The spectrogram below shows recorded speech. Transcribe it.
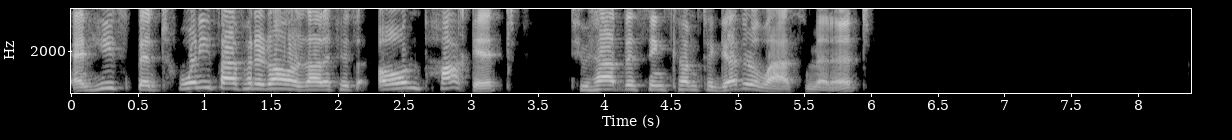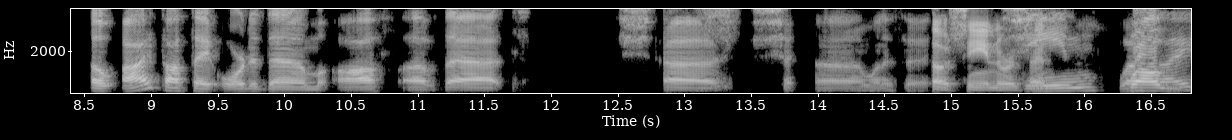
And he spent $2,500 out of his own pocket to have this thing come together last minute. Oh, I thought they ordered them off of that. Sh- Uh, sh- uh, what is it? Oh, Shein or. Shein Well,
